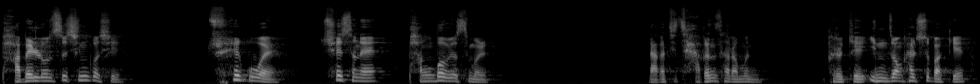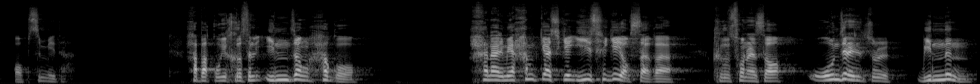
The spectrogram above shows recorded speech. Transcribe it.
바벨론 쓰신 것이 최고의 최선의 방법이었음을 나같이 작은 사람은 그렇게 인정할 수밖에 없습니다. 하박국이 그것을 인정하고 하나님이 함께 하시기에 이 세계 역사가 그 손에서 온전해질 줄 믿는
